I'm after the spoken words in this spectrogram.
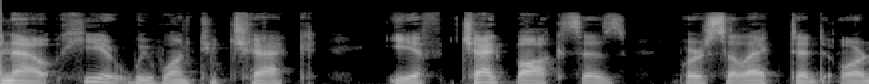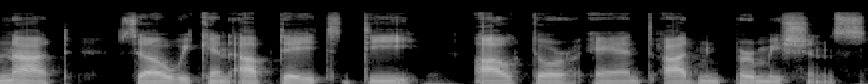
And now here we want to check if checkboxes were selected or not so we can update the author and admin permissions.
